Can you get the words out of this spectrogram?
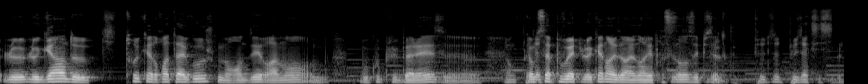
le, le gain de petits trucs à droite à gauche me rendait vraiment beaucoup plus balèze, euh, Donc comme ça pouvait être le cas dans les, dans les précédents épisodes. peut-être plus accessible.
